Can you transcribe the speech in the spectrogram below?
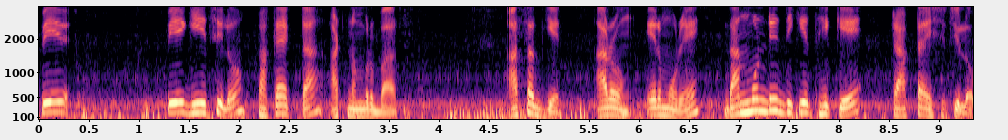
পেয়ে পেয়ে গিয়েছিল ফাঁকা একটা আট নম্বর বাস। আসাদ গেট। আরং এর মোড়ে ধানমন্ডির দিকে থেকে ট্রাকটা এসেছিল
